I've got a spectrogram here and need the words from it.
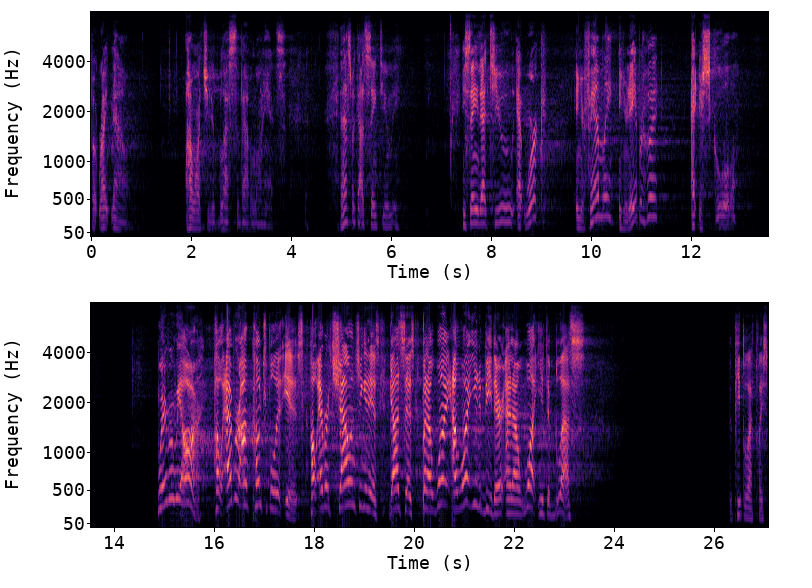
But right now, I want you to bless the Babylonians. And that's what God's saying to you and me. He's saying that to you at work, in your family, in your neighborhood, at your school, wherever we are, however uncomfortable it is, however challenging it is, God says, But I want, I want you to be there and I want you to bless the people I've placed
